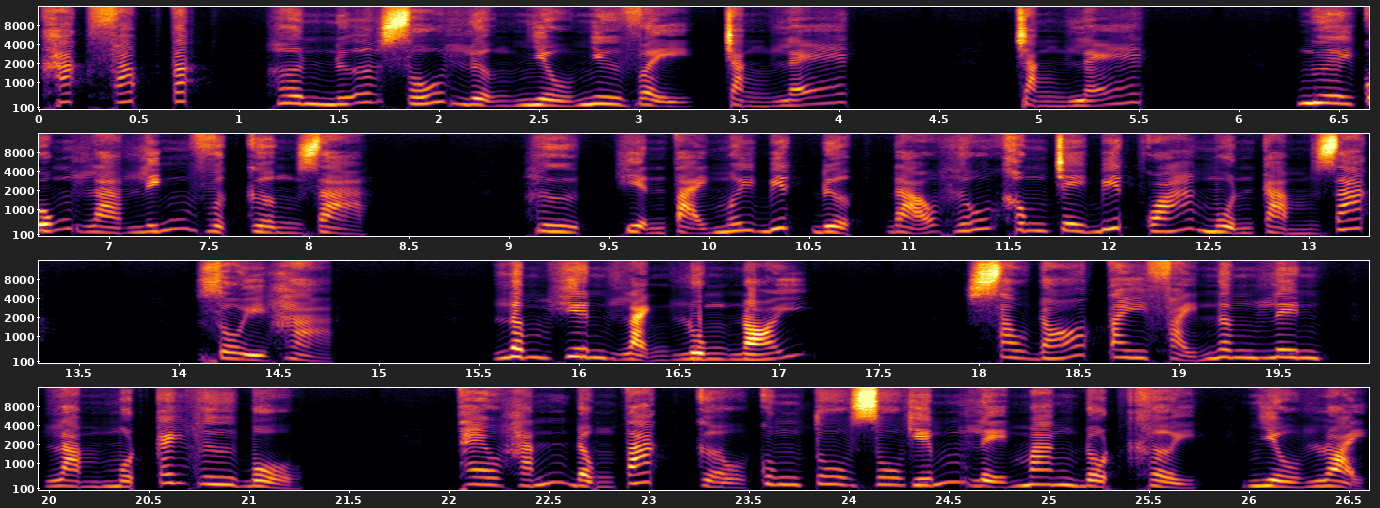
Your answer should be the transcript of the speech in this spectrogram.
khác pháp tắc. Hơn nữa số lượng nhiều như vậy, chẳng lẽ... Chẳng lẽ... Ngươi cũng là lĩnh vực cường giả. Hừ, hiện tại mới biết được đảo hữu không chê biết quá muộn cảm giác. Rồi hả? Lâm Hiên lạnh lùng nói. Sau đó tay phải nâng lên, làm một cái hư bổ. Theo hắn động tác cửa cung tu du kiếm lệ mang đột khởi, nhiều loại.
